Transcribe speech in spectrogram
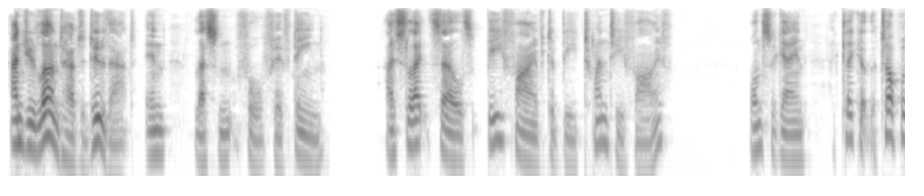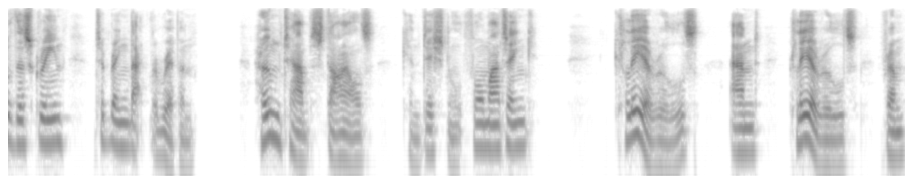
and you learned how to do that in Lesson 415. I select cells B5 to B25. Once again, I click at the top of the screen to bring back the ribbon. Home tab Styles, Conditional Formatting, Clear Rules, and Clear Rules from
